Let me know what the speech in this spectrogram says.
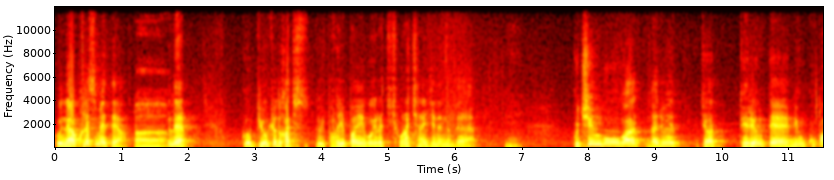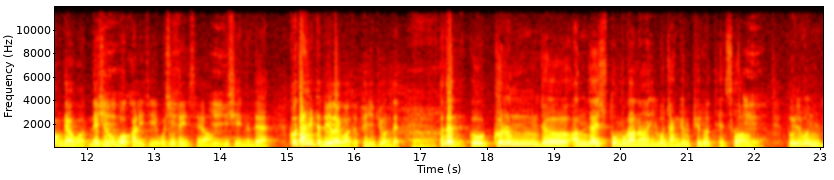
그 내가 classmate야. 아. 근데 그 BOQ도 같이 쓰- 그 바로 옆방이고 이렇게 워낙 친하게 지냈는데 음. 그 친구가 나중에 제가 대령 때 미국 국방대학원 National 예. 워커 칼리지 워싱턴에 예. 있어요. 예. DC에 있는데 그거 다닐 때도 연락이 왔어요. 편지 주었는데 아. 근데 그 그런 저 안자이 스토무라는 일본 장교를 비롯해서 예. 또 일본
